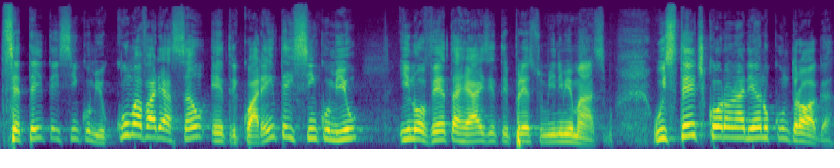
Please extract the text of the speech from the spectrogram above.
75 mil, com uma variação entre 45 mil e 90 reais entre preço mínimo e máximo. O estente coronariano com droga,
